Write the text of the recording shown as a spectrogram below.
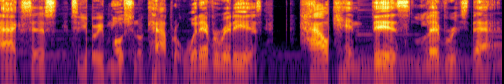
access to your emotional capital whatever it is? How can this leverage that?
